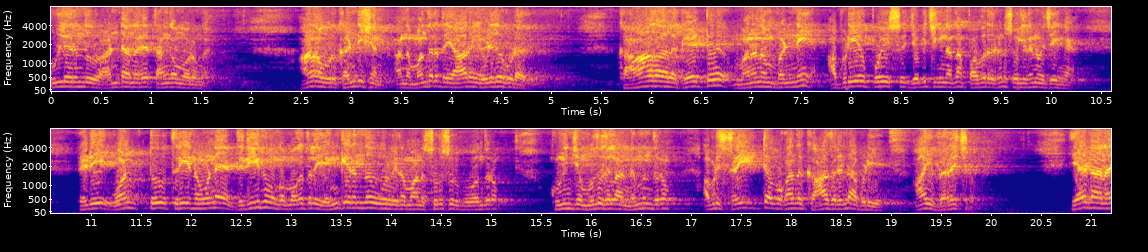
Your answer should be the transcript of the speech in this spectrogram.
உள்ளேருந்து ஒரு அண்டா நிறைய தங்கம் வருங்க. ஆனால் ஒரு கண்டிஷன் அந்த மந்திரத்தை யாரும் எழுதக்கூடாது. காதால கேட்டு மனநம் பண்ணி அப்படியே போய் ஜபிச்சிங்கன்னா தான் பவர் இருக்குன்னு சொல்லிடுன்னு வச்சுக்கோங்க. ரெடி ஒன் டூ த்ரீன உடனே திடீர்னு உங்க முகத்துல எங்கிருந்தோ ஒரு விதமான சுறுசுறுப்பு வந்துடும் குனிஞ்ச முதுகெல்லாம் நிமிந்துடும் அப்படி ஸ்ட்ரைட்டா உட்காந்து காது ரெண்டு அப்படி ஆய் விரைச்சிடும் ஏன்னா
